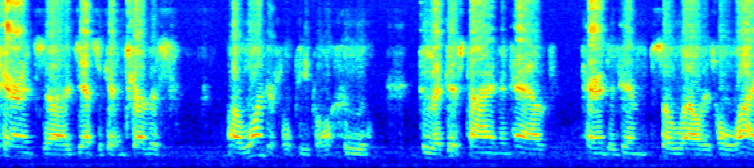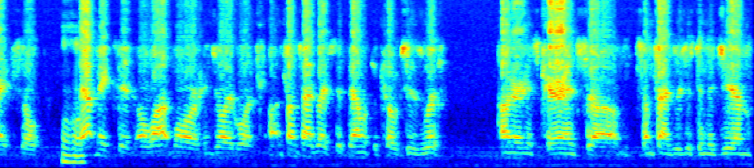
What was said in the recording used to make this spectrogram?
parents, uh, Jessica and Travis, are wonderful people who, who at this time and have parented him so well his whole life. So mm-hmm. that makes it a lot more enjoyable and fun. Sometimes I sit down with the coaches with Hunter and his parents. Um, sometimes we're just in the gym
